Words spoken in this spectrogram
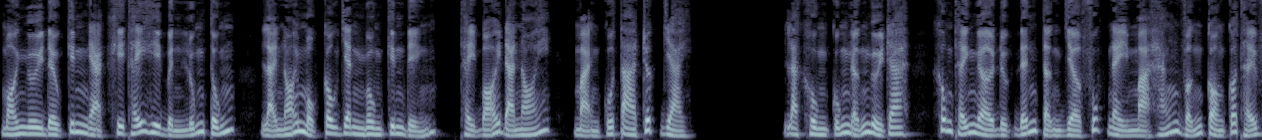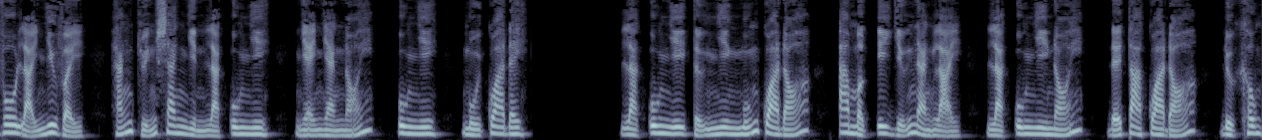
Mọi người đều kinh ngạc khi thấy Hi Bình lúng túng, lại nói một câu danh ngôn kinh điển, thầy bói đã nói, mạng của ta rất dài. Lạc Hùng cũng ngẩn người ra, không thể ngờ được đến tận giờ phút này mà hắn vẫn còn có thể vô lại như vậy. Hắn chuyển sang nhìn Lạc U Nhi, nhẹ nhàng nói, U Nhi, mùi qua đây. Lạc U Nhi tự nhiên muốn qua đó, A Mật Y giữ nàng lại. Lạc U Nhi nói, để ta qua đó, được không?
